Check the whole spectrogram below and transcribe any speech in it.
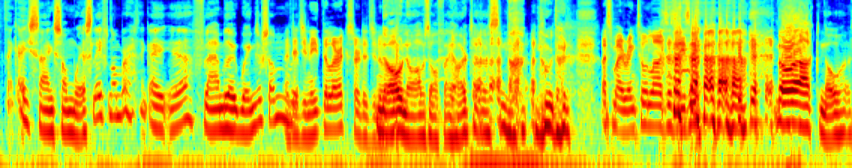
I think I sang some Westlife number. I think I yeah, flying without wings or something. And did you need the lyrics, or did you know? no, no, I was off by heart. I was no, no doubt. That's my ringtone, lads. It's easy. no, uh, no. I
